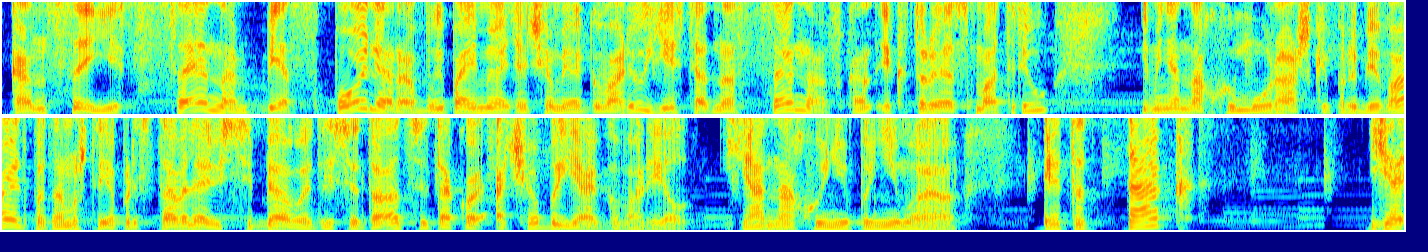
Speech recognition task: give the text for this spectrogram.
В конце есть сцена, без спойлера, вы поймете, о чем я говорю. Есть одна сцена, в которую я смотрю, и меня нахуй мурашки пробивают, потому что я представляю себя в этой ситуации такой, а что бы я говорил? Я нахуй не понимаю. Это так я,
